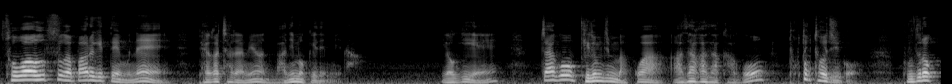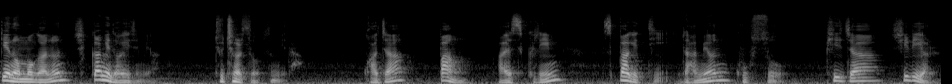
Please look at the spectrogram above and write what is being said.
소화 흡수가 빠르기 때문에 배가 차려면 많이 먹게 됩니다. 여기에 짜고 기름진 맛과 아삭아삭하고 톡톡 터지고 부드럽게 넘어가는 식감이 더해지면 주체할 수 없습니다. 과자, 빵, 아이스크림, 스파게티, 라면, 국수, 피자, 시리얼,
